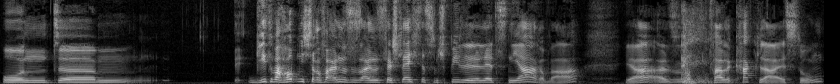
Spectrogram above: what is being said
Und ähm, geht überhaupt nicht darauf ein, dass es eines der schlechtesten Spiele der letzten Jahre war. Ja, also eine totale Kackleistung.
